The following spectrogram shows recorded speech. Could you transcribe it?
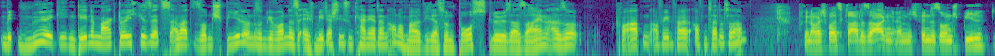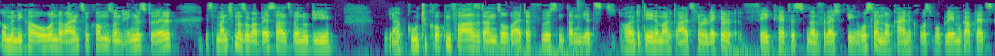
mit Mühe gegen Dänemark durchgesetzt, aber so ein Spiel und so ein gewonnenes Elfmeterschießen kann ja dann auch nochmal wieder so ein Brustlöser sein. Also Kroaten auf jeden Fall auf dem Zettel zu haben. Genau, ich wollte es gerade sagen. Ähm, ich finde so ein Spiel, um in die K.O.-Runde reinzukommen, so ein enges Duell, ist manchmal sogar besser, als wenn du die ja, gute Gruppenphase dann so weiterführst und dann jetzt heute Dänemark 13-0 weggefegt hättest und dann vielleicht gegen Russland noch keine großen Probleme gehabt hättest,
